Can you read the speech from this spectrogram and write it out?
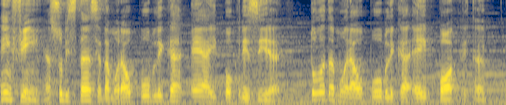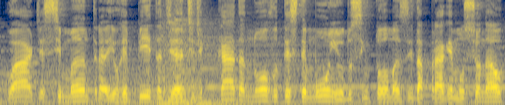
Enfim, a substância da moral pública é a hipocrisia. Toda moral pública é hipócrita. Guarde esse mantra e o repita diante de cada novo testemunho dos sintomas e da praga emocional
